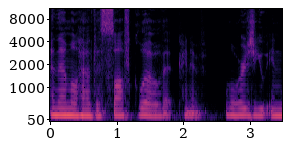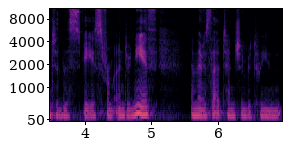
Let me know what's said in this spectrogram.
and then we'll have this soft glow that kind of lures you into the space from underneath, and there's that tension between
